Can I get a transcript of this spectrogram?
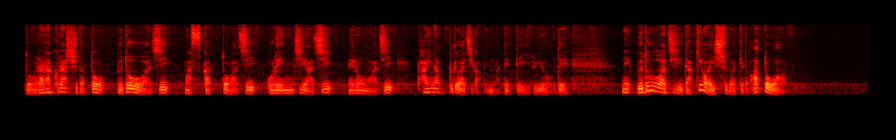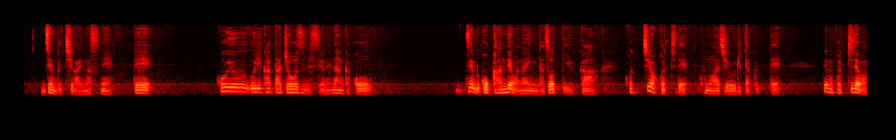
ー、とララクラッシュだとぶどう味マスカット味オレンジ味メロン味パイナップル味が今出ているようでねぶどう味だけは一緒だけどあとは全部違いますね。でこういう売り方上手ですよね。なんかこう全部五感ではないんだぞっていうかこっちはこっちでこの味を売りたくってでもこっちでは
